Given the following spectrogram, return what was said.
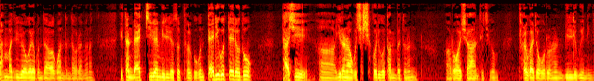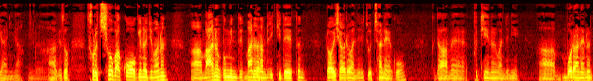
한마디로 요약을 해본다고 한다 그러면은 일단 맷집에 밀려서 결국은 때리고 때려도 다시 어, 일어나고 씩씩거리고 덤벼드는 어, 러시아한테 지금 결과적으로는 밀리고 있는 게 아니냐. 네. 아, 그래서 서로 치고받고 오긴 하지만은 아, 많은 국민들, 많은 사람들이 기대했던 러시아를 완전히 쫓아내고 그 다음에 푸틴을 완전히 아, 몰아내는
